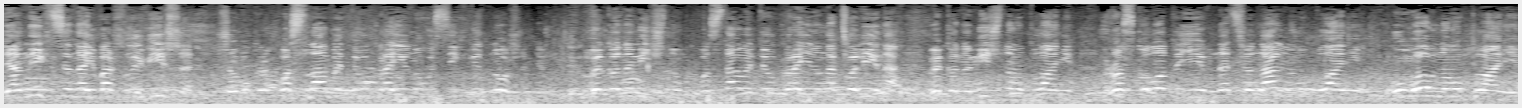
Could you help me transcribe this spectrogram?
Для них це найважливіше, щоб послабити Україну в усіх відношеннях. В економічному, поставити Україну на коліна в економічному плані, розколоти її в національному плані, умовному плані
